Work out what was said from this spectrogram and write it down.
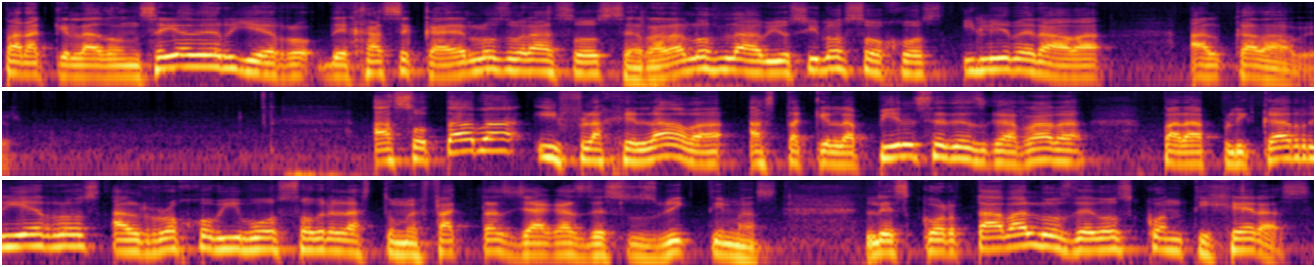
para que la doncella de hierro dejase caer los brazos, cerrara los labios y los ojos y liberaba al cadáver. Azotaba y flagelaba hasta que la piel se desgarrara para aplicar hierros al rojo vivo sobre las tumefactas llagas de sus víctimas. Les cortaba los dedos con tijeras,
